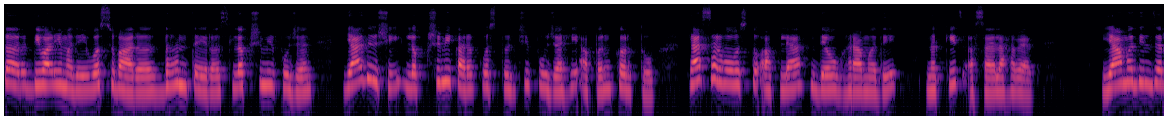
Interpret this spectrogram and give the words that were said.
तर दिवाळीमध्ये वसुबारस धनतेरस लक्ष्मीपूजन या दिवशी लक्ष्मीकारक वस्तूंची पूजाही आपण करतो. ह्या सर्व वस्तू आपल्या देवघरामध्ये नक्कीच असायला हव्यात. यामधील जर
